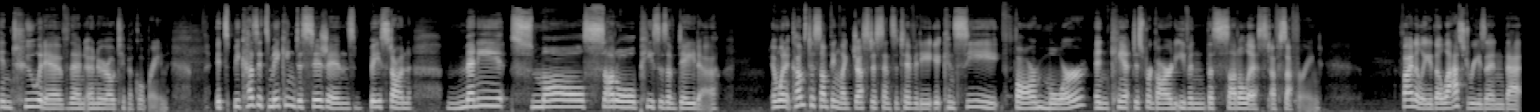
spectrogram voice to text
intuitive than a neurotypical brain. It's because it's making decisions based on many small, subtle pieces of data. And when it comes to something like justice sensitivity, it can see far more and can't disregard even the subtlest of suffering. Finally, the last reason that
